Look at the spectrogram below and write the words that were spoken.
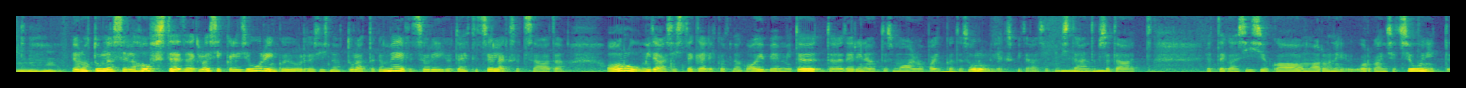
Mm -hmm. ja noh, tulles selle Hofstede klassikalise uuringu juurde, siis noh, tuletage meelde, et see oli ju tehtud selleks, et saada aru, mida siis tegelikult nagu IBM-i töötajad erinevates maailma paikades oluliseks pidasid, mis mm -hmm. tähendab seda, et et ega siis ju ka, ma arvan, organisatsioonid,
